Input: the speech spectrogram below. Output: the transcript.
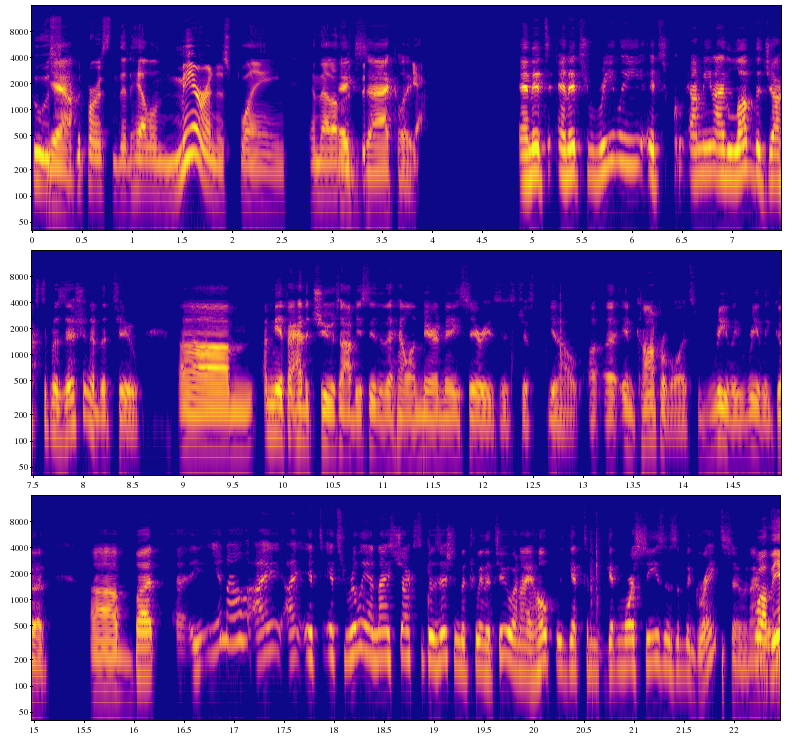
who's yeah. the person that Helen Mirren is playing in that other exactly. Yeah. And it's and it's really it's I mean I love the juxtaposition of the two. Um, I mean, if I had to choose, obviously the Helen Mirren miniseries is just you know uh, uh, incomparable. It's really really good. Uh, but uh, you know, I, I, it's it's really a nice juxtaposition between the two, and I hope we get to get more seasons of the Great soon. well, really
